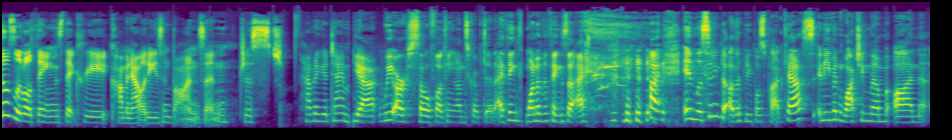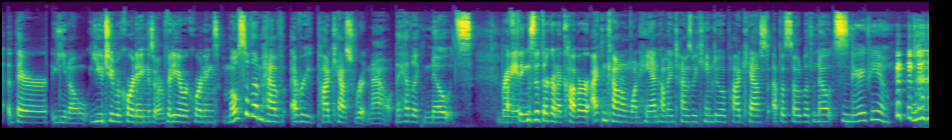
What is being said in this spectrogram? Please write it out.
those little things that create commonalities and bonds and just having a good time. Yeah, we are so fucking unscripted. I think one of the things that I, I- in listening to other people's podcasts and even watching them on their, you know, YouTube recordings or video recordings, most of them have every podcast written out. They have like notes, Right. things that they're going to cover. I can count on one hand how many times we came to a podcast episode with notes. Very few.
